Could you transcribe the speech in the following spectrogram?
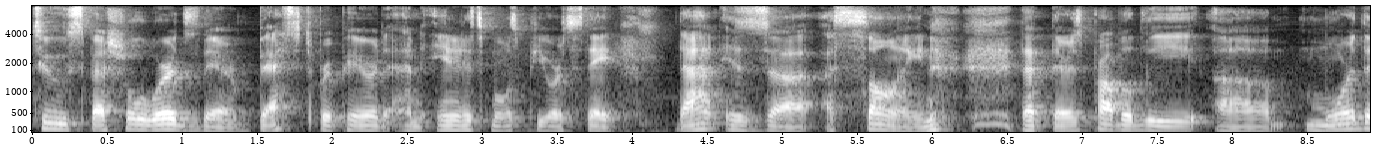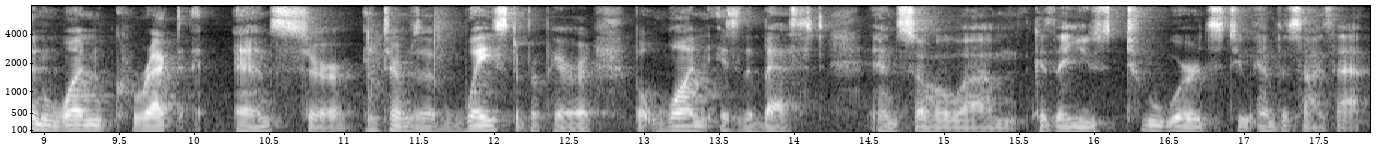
two special words there best prepared and in its most pure state. That is uh, a sign that there's probably uh, more than one correct answer in terms of ways to prepare it, but one is the best. And so, because um, they use two words to emphasize that.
